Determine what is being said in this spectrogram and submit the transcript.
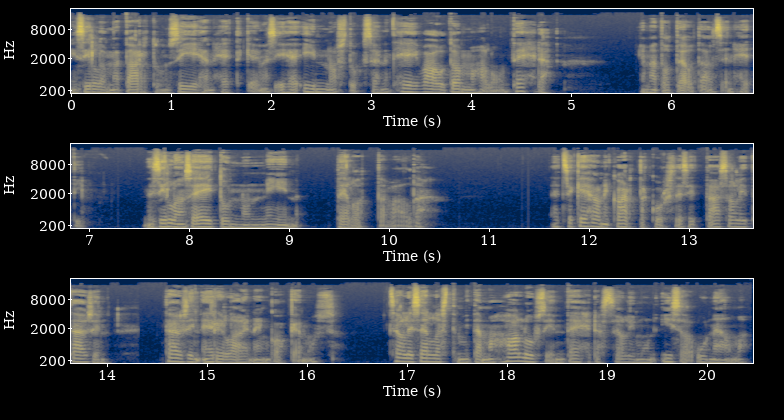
niin silloin mä tartun siihen hetkeen ja siihen innostukseen, että hei vau, ton mä haluan tehdä ja mä toteutan sen heti. Niin silloin se ei tunnu niin pelottavalta. Että se kehoni karttakurssi sitten taas oli täysin, täysin erilainen kokemus. Se oli sellaista, mitä mä halusin tehdä, se oli mun iso unelma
